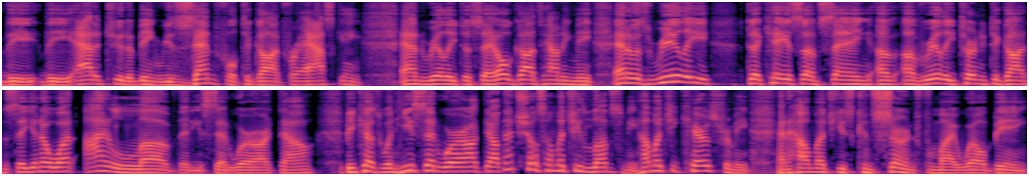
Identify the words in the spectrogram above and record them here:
the the attitude of being resentful to God for asking, and really to say, "Oh, God's hounding me," and it was really the case of saying, of, of really turning to God and say, you know what? I love that he said, Where art thou? Because when he said, Where art thou? that shows how much he loves me, how much he cares for me, and how much he's concerned for my well being.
